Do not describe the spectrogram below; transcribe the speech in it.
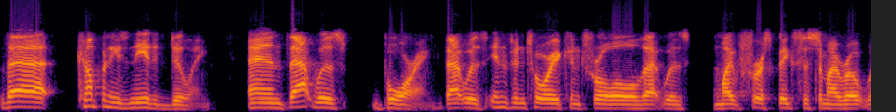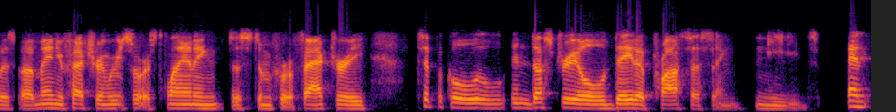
that companies needed doing, and that was boring. That was inventory control. That was my first big system I wrote was a manufacturing resource planning system for a factory, typical industrial data processing needs. And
